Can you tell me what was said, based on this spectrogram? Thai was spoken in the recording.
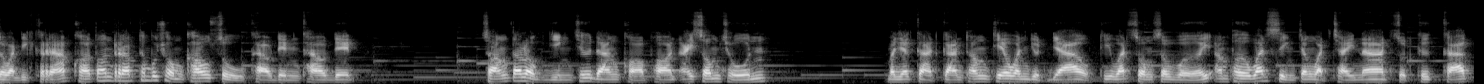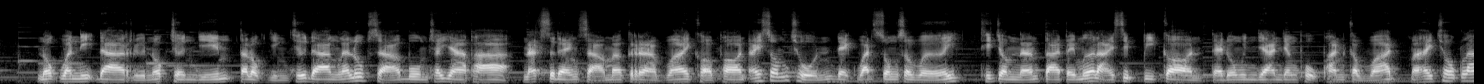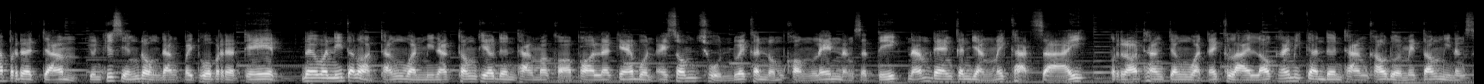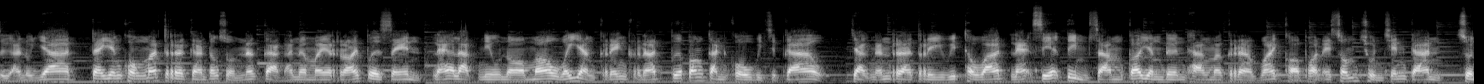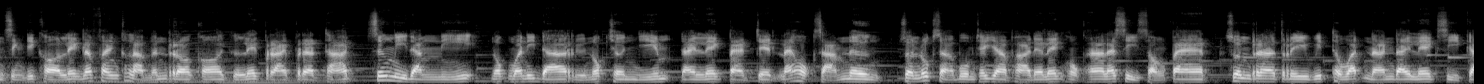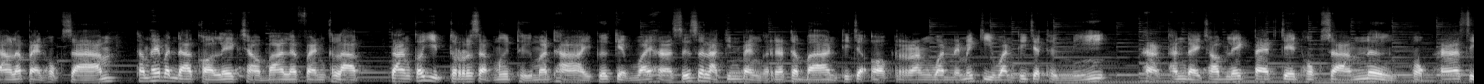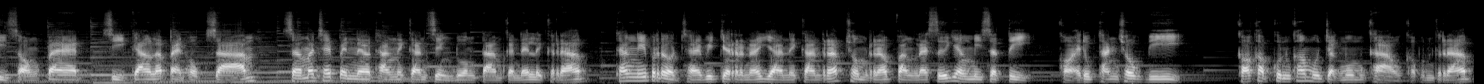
สวัสดีครับ ขอต้อนรับท่านผู้ชมเข้าสู่ข่าวเด่นข่าวเด็ดสองตลกหญิงชื่อดังขอพรไอ้ส้มฉุน บรรยากาศการท่องเที่ยววันหยุดยาวที่วัดทรงเสวยอำเภอวัดสิงห์จังหวัดชัยนาทสุดคึกคัก นกวันนิดาหรือนกเชิญยิ้ม ตลกหญิงชื่อดังและลูกสาวบูมชยาภา นักแสดงสาวมากราบไหว้ขอพรไอ้ส้มฉุน เด็กวัดทรงเสวย ที่จมน้ำตายไปเมื่อหลายสิบปีก่อน แต่ดวงวิญญาณยังผูกพันกับวัด มาให้โชคลาภประจำจนขึ้นเสียงโด่งดังไปทั่วประเทศโดยวันนี้ตลอดทั้งวันมีนักท่องเที่ยวเดินทางมาขอพรและแก้บนไอ้ส้มฉุนด้วยขนมของเล่นหนังสติ๊กน้ำแดงกันอย่างไม่ขาดสาย เพราะทางจังหวัดได้คลายล็อกให้มีการเดินทางเข้าโดยไม่ต้องมีหนังสืออนุญาต แต่ยังคงมาตรการต้องสวมหน้ากากอนามัยร้อยเปอร์เซ็นต์และหลัก New Normal ไว้อย่างเคร่งครัดเพื่อป้องกันโควิด -19 จากนั้นราตรีวิทวัฒน์และเสียติ่มซำก็ยังเดินทางมากราบไหว้ขอพรไอ้ส้มฉุนเช่นกัน ส่วนสิ่งที่ขอเลขและแฟนคลับนั้นรอคอยคือเลขปลายประทัด ซึ่งมีดังนี้นกวานิดาหรือนกเชิญยิ้ม ได้เลข 87 และ 631ส่วนลูกสาวบูมชยาภาได้เลข 65 และ 428 ส่วนราตรีวิทวัฒน์นั้นได้เลข 49 และ 863 ทำให้บรรดาขอเลขชาวบ้านและแฟนคลับ ต่างก็หยิบโทรศัพท์มือถือมาถ่าย เพื่อเก็บไว้หาซื้อสลากกินแบ่งรัฐบาลที่จะออกรางวัลในไม่กี่วันที่จะถึงนี้ หากท่านใดชอบเลข 87631 65428 49 และ 863 สามารถใช้เป็นแนวทางในการเสี่ยงดวงตามกันได้เลยครับ ทั้งนี้โปรดใช้วิจารณญาณในการรับชมรับฟังและซื้ออย่างมีสติ ขอให้ทุกท่านโชคดี ขอขอบคุณข้อมูลจากมุมข่าวขอบคุณครับ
